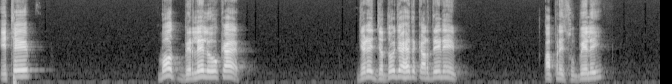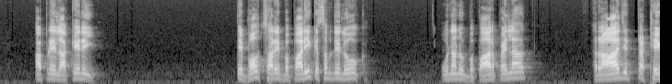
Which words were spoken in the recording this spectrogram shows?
ਇੱਥੇ ਬਹੁਤ ਬਿਰਲੇ ਲੋਕ ਹੈ ਜਿਹੜੇ ਜਦੋਜਹਿਦ ਕਰਦੇ ਨੇ ਆਪਣੇ ਸੂਬੇ ਲਈ, ਆਪਣੇ ਇਲਾਕੇ ਲਈ ਤੇ ਬਹੁਤ ਸਾਰੇ ਵਪਾਰੀ ਕਿਸਮ ਦੇ ਲੋਕ ਉਹਨਾਂ ਨੂੰ ਵਪਾਰ ਪਹਿਲਾਂ ਰਾਜ ਢੱਠੇ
